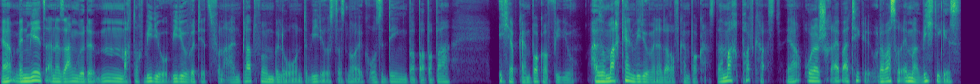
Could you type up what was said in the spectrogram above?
Ja, wenn mir jetzt einer sagen würde, hm, mach doch Video, Video wird jetzt von allen Plattformen belohnt, Video ist das neue große Ding, ba, ba, ba, ba. Ich habe keinen Bock auf Video. Also mach kein Video, wenn du darauf keinen Bock hast. Dann mach Podcast, ja, oder schreib Artikel oder was auch immer. Wichtig ist,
